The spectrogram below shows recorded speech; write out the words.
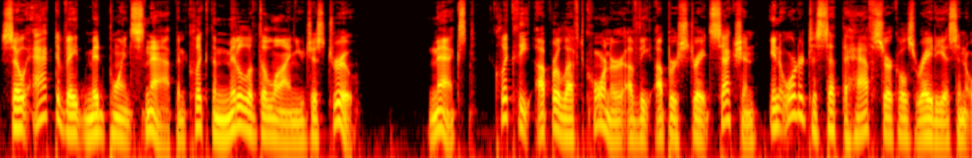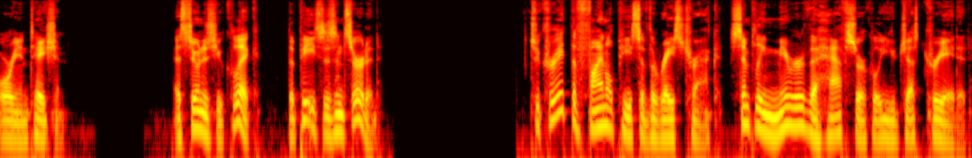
so activate midpoint snap and click the middle of the line you just drew. Next, click the upper left corner of the upper straight section in order to set the half circle's radius and orientation. As soon as you click, the piece is inserted. To create the final piece of the racetrack, simply mirror the half circle you just created.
